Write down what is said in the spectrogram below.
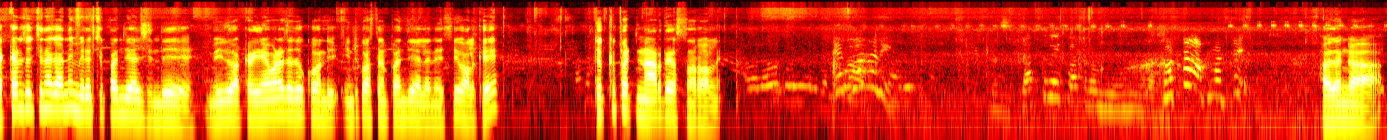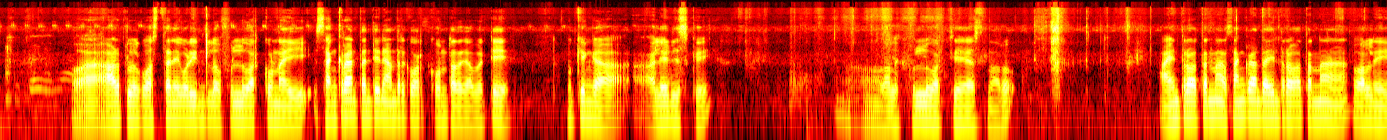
ఎక్కడి నుంచి వచ్చినా కానీ మీరు వచ్చి పని చేయాల్సిందే. మీరు అక్కడ ఏమైనా చదువుకోండి ఇంటికి వస్తే పని చేయాలనేసి వాళ్ళకి తొక్కి పట్టి నారదేస్తున్నారు వాళ్ళని. ఆ విధంగా ఆడపిల్లలకు వస్తానే కూడా ఇంట్లో ఫుల్ వర్క్ ఉన్నాయి. సంక్రాంతి అంటేనే అందరికీ వర్క్ ఉంటుంది కాబట్టి ముఖ్యంగా ఆ లేడీస్కి వాళ్ళకి ఫుల్ వర్క్ చేస్తున్నారు అయిన తర్వాత సంక్రాంతి అయిన తర్వాత వాళ్ళని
